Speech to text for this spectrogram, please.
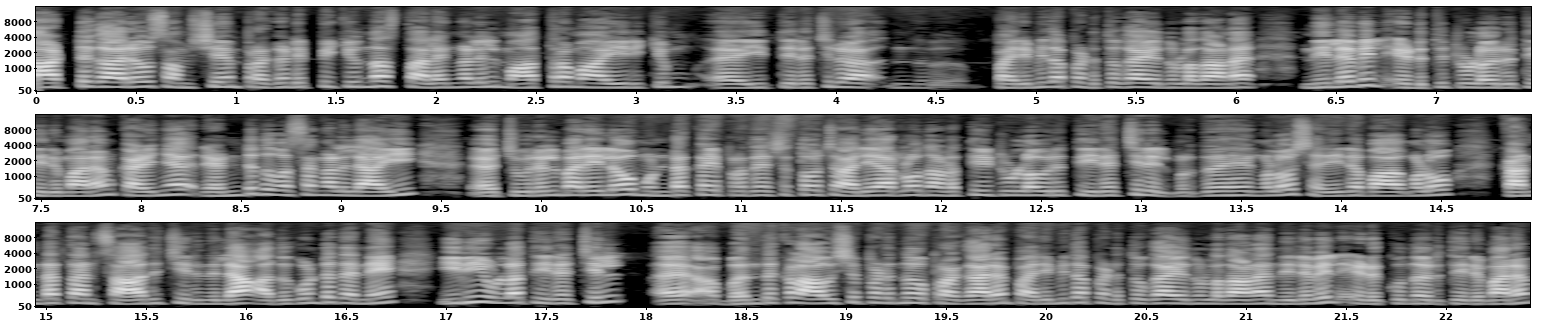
നാട്ടുകാരോ സംശയം പ്രകടിപ്പിക്കുന്ന സ്ഥലങ്ങളിൽ മാത്രമായിരിക്കും ഈ തിരച്ചിൽ പരിമിതപ്പെടുത്തുക എന്നുള്ളതാണ് നിലവിൽ എടുത്തിട്ടുള്ള ഒരു തീരുമാനം. കഴിഞ്ഞ രണ്ട് ദിവസങ്ങളിലായി ചുരൽമലയിലോ മുണ്ടക്കൈ പ്രദേശത്തോ ചാലിയാറിലോ നടത്തിയിട്ടുള്ള ഒരു തിരച്ചിലിൽ മൃതദേഹങ്ങളോ ശരീരഭാഗങ്ങളോ കണ്ടെത്താൻ സാധിച്ചിരുന്നില്ല അതുകൊണ്ട് തന്നെ ഇനിയുള്ള തിരച്ചിൽ ബന്ധുക്കൾ ആവശ്യപ്പെടുന്ന പ്രകാരം പരിമിതപ്പെടുത്തുക എന്നുള്ളതാണ് നിലവിൽ എടുക്കുന്ന ഒരു തീരുമാനം.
